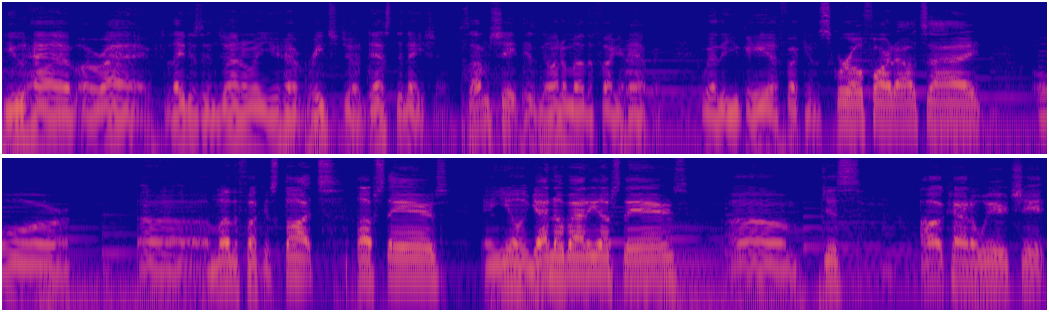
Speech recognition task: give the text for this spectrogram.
You have arrived. Ladies and gentlemen, you have reached your destination. Some shit is gonna motherfucking happen whether you can hear a fucking squirrel fart outside or uh, a motherfucker's thoughts upstairs and you don't got nobody upstairs. Um, just all kind of weird shit.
